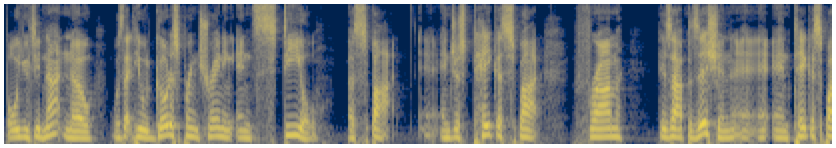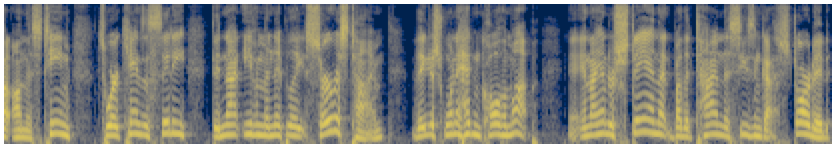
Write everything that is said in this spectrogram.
But what you did not know was that he would go to spring training and steal a spot and just take a spot from his opposition and, take a spot on this team to where Kansas City did not even manipulate service time. They just went ahead and called him up. And I understand that by the time the season got started,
